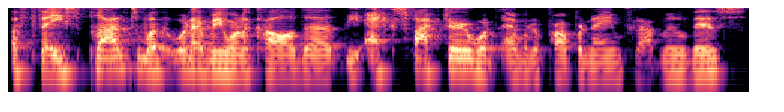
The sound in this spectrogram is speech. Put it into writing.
a face plant, whatever you want to call the the X Factor, whatever the proper name for that move is.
